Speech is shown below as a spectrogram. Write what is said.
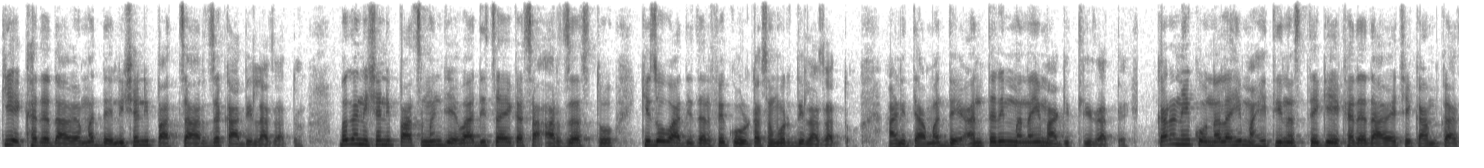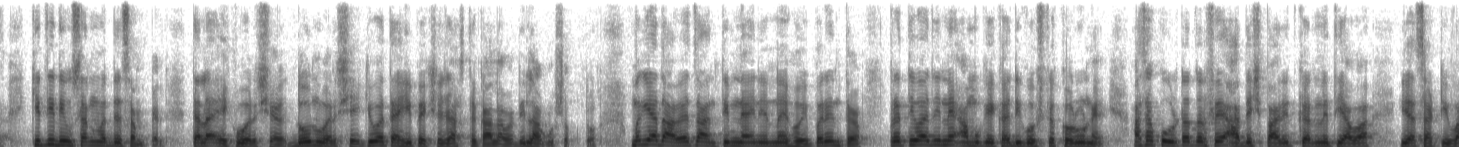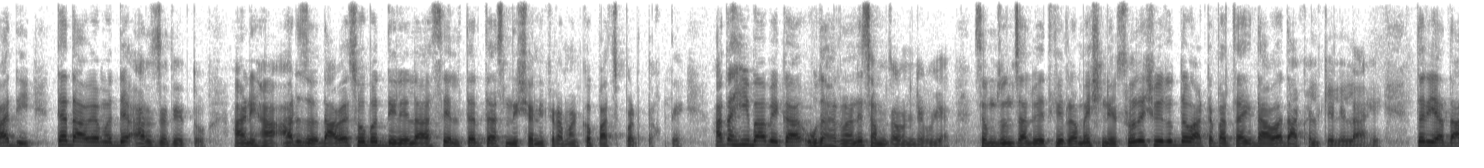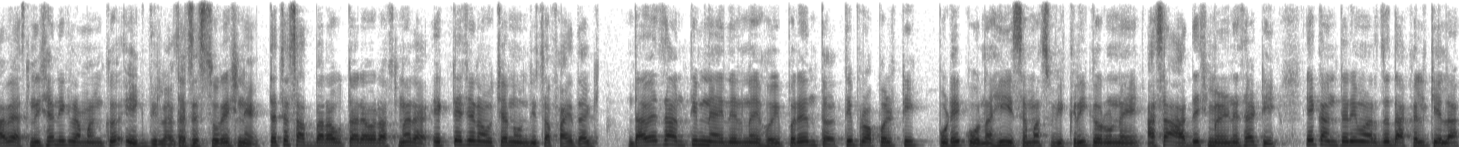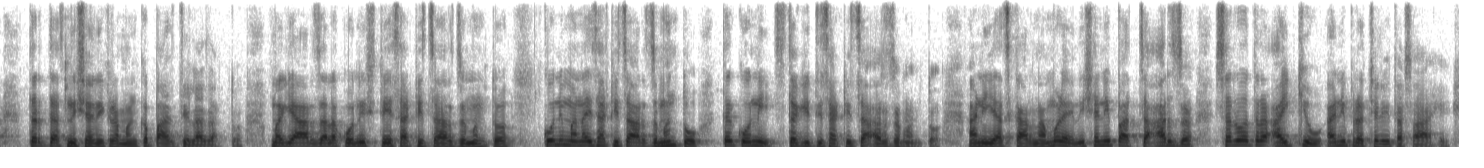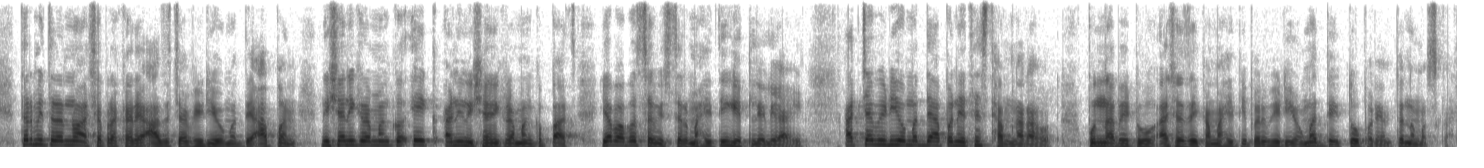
की एखाद्या दाव्यामध्ये निशाणी पाचचा अर्ज का दिला जातो? बघा निशाणी पाच म्हणजे वादीचा एक असा अर्ज असतो की जो वादीतर्फे कोर्टासमोर दिला जातो आणि त्यामध्ये अंतरिम मनाई मागितली जाते. कारण हे कोणालाही माहिती नसते की एखाद्या दाव्याचे कामकाज किती दिवसांमध्ये संपेल. त्याला एक वर्ष दोन वर्षे किंवा त्याहीपेक्षा जास्त कालावधी लागू शकतो. मग या दाव्याचा अंतिम न्यायनिर्णय होईपर्यंत प्रतिवादीने अमुक एखादी गोष्ट करू नये असा कोर्टातर्फे आदेश पारित करण्यात यावा यासाठी वादी त्या दाव्यामध्ये अर्ज देतो. आणि हा अर्ज दाव्यासोबत दिलेला असेल तर त्यास निशाणी क्रमांक पाच पडतं. आता ही बाब एका उदाहरणाने समजावून घेऊयात. समजून चालू आहेत की रमेशने सुरेश विरुद्ध वाटपाचा एक दावा दाखल केलेला आहे. तर या दाव्यास निशाणी क्रमांक एक दिला तसेच सुरेशने त्याच्या सातबारा उतार्यावर असणाऱ्या एकट्याच्या नावच्या नोंदीचा फायदा घे दाव्याचा अंतिम न्यायनिर्णय होईपर्यंत ती प्रॉपर्टी पुढे कोणाही इसमास विक्री करू नये असा आदेश मिळण्यासाठी एक अंतरिम अर्ज दाखल केला तर त्यास निशाणी क्रमांक पाच दिला जातो. मग या अर्जाला कोणी स्टेसाठीचा अर्ज म्हणतो कोणी मनाईसाठीचा अर्ज म्हणतो तर कोणी स्थगितीसाठीचा अर्ज म्हणतो. आणि याच कारणामुळे निशाणी पाचचा अर्ज सर्वत्र ऐक्यू आणि प्रचलित असा आहे. तर मित्रांनो अशा प्रकारे आजच्या व्हिडिओमध्ये आपण निशाणी क्रमांक एक आणि निशाणी क्रमांक पाच याबाबत सविस्तर माहिती घेतलेली आहे. आजच्या व्हिडिओमध्ये आपण येथेच थांबणार आहोत. पुन्हा भेटू अशाच एका माहितीपर व्हिडिओमध्ये. तोपर्यंत नमस्कार.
